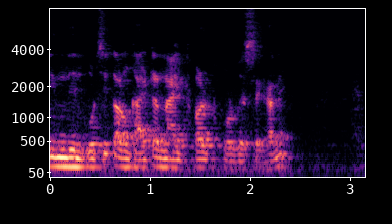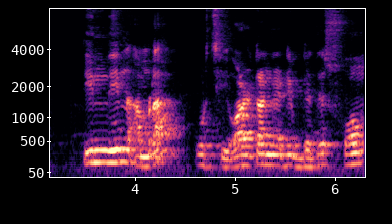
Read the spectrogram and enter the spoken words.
তিন দিন করছি, কারণ গাড়িটা নাইট হল্ট করবে সেখানে। তিন দিন আমরা করছি। অল্টারনেটিভ ডেতে সোম,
